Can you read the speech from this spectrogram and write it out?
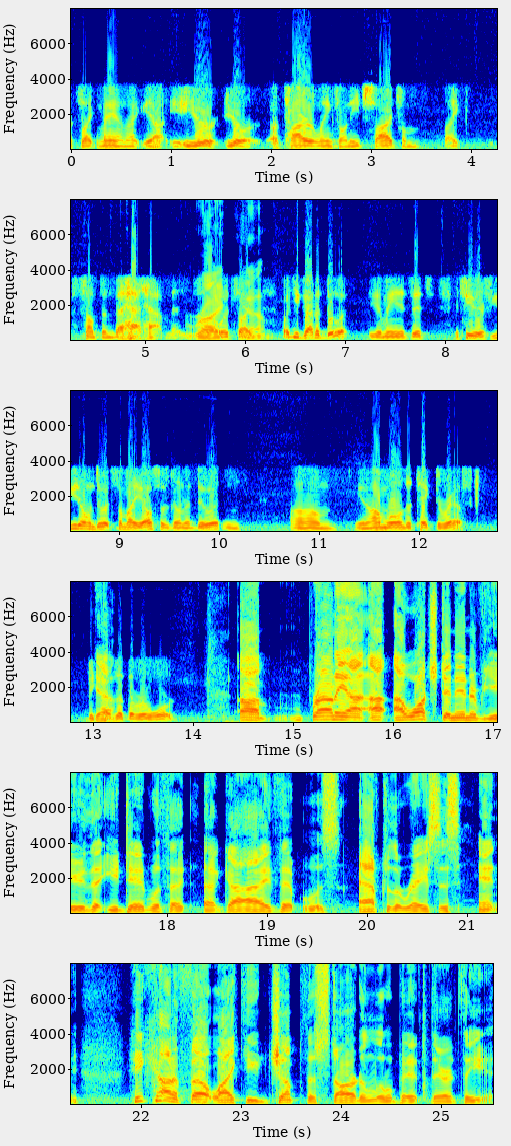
It's like, man, like, yeah, you're you're a tire length on each side from like something bad happening. Right, So it's like, yeah. but you got to do it. I mean, it's it's it's either if you don't do it, somebody else is going to do it, and um, you know, I'm willing to take the risk because Yeah. of the reward. Um, Brownie, I, I, I watched an interview that you did with a, a guy that was after the races, and he kind of felt like you jumped the start a little bit there at the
